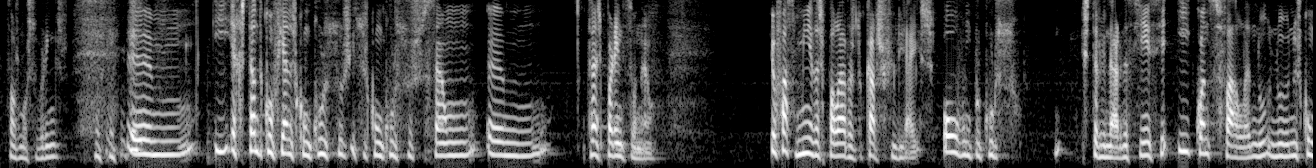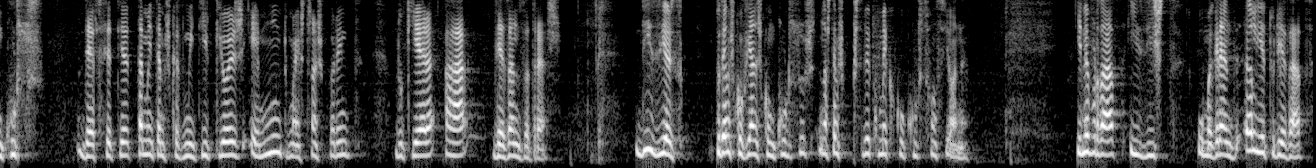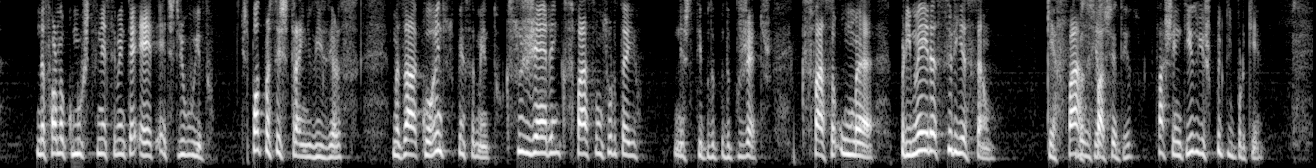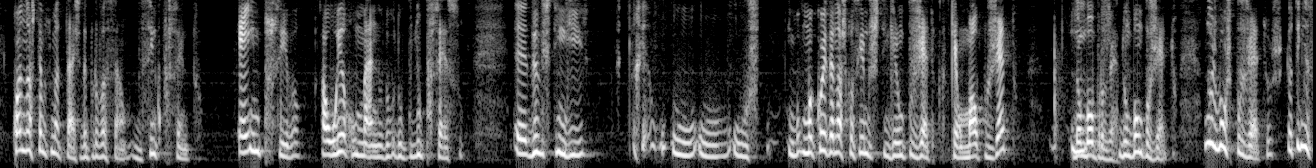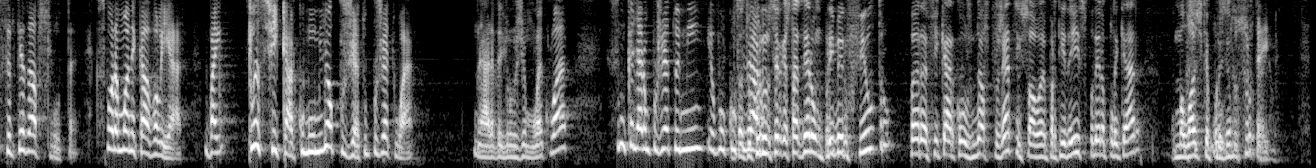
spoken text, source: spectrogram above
são os meus sobrinhos. um, e a questão de confiar nos concursos e se os concursos são um, transparentes ou não. Eu faço minhas as palavras do Carlos Filiais. Houve um percurso extraordinário na ciência e quando se fala no, no, nos concursos da FCT, também temos que admitir que hoje é muito mais transparente do que era há 10 anos atrás. Dizer-se que podemos confiar nos concursos, nós temos que perceber como é que o concurso funciona. E, na verdade, existe uma grande aleatoriedade na forma como o financiamento é, é distribuído. Isto pode parecer estranho dizer-se, mas há correntes do pensamento que sugerem que se faça um sorteio neste tipo de, de projetos, que se faça uma primeira seriação, que é fácil. Mas isso faz sentido? Faz sentido e eu explico-lhe porquê. Quando nós temos uma taxa de aprovação de 5%, é impossível, ao erro humano do, do, do processo, eh, de distinguir o, o, os, uma coisa é nós conseguirmos distinguir um projeto que é um mau projeto de um bom projeto. De um bom projeto. Nos bons projetos, eu tenho certeza absoluta que se for a Mónica a avaliar, vai classificar como o melhor projeto o projeto A, na área da biologia molecular. Se me calhar um projeto a mim, eu vou considerar... Portanto, o que o Nuno Cerca está a dizer é um primeiro filtro para ficar com os melhores projetos e só a partir daí se poder aplicar uma lógica, por exemplo, do sorteio.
